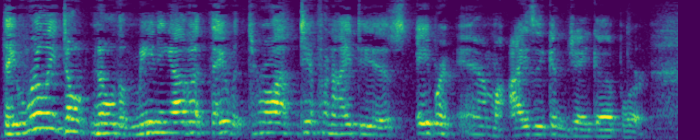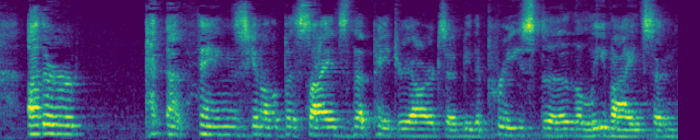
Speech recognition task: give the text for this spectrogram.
they really don't know the meaning of it. They would throw out different ideas Abraham, Isaac, and Jacob, or other uh, things, you know, besides the patriarchs. It would be the priests, uh, the Levites, and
